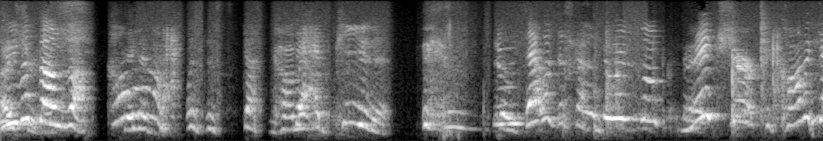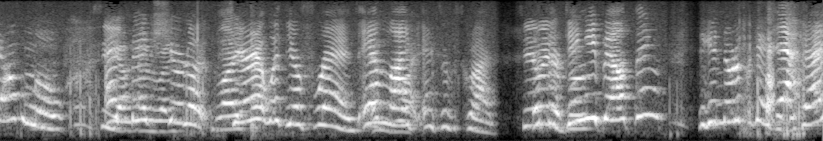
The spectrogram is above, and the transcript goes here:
Leave a thumbs up. Come Because on. that was disgusting. Comment. That had pee in it. So that was disgusting. It was so Make sure to comment down below See and ya, make everybody. sure to Like- share it with your friends and, And like, like. and subscribe. See you later, the dingy bell thing to get notifications, okay?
